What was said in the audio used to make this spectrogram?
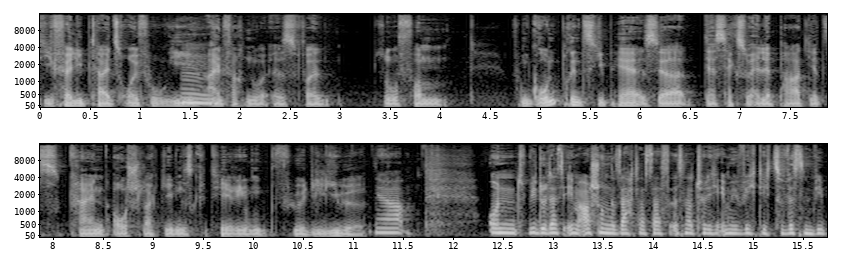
die Verliebtheitseuphorie mhm. einfach nur ist, weil so vom, vom Grundprinzip her ist ja der sexuelle Part jetzt kein ausschlaggebendes Kriterium für die Liebe. Ja. Und wie du das eben auch schon gesagt hast, das ist natürlich irgendwie wichtig zu wissen, wie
